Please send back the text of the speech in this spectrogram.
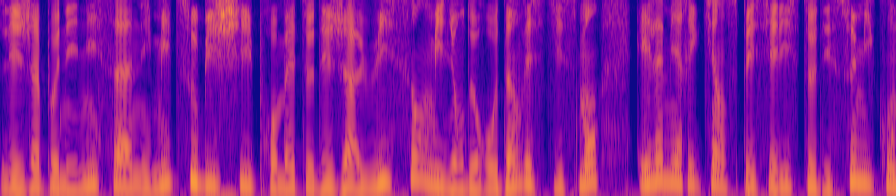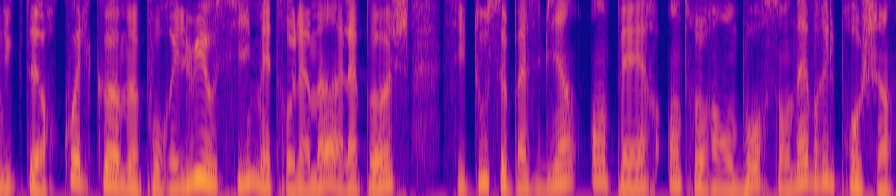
Les japonais Nissan et Mitsubishi promettent déjà 800 millions d'euros d'investissement et l'américain spécialiste des semi-conducteurs Qualcomm pourrait lui aussi mettre la main à la poche. Si tout se passe bien, Ampère entrera en bourse en avril prochain.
